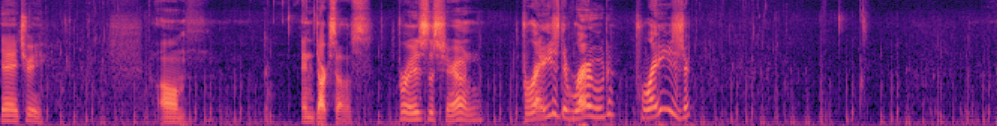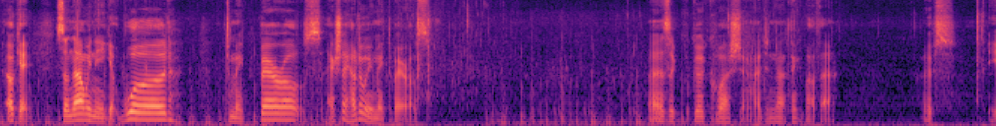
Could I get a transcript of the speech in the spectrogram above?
Yay, tree. Um, in Dark Souls. Praise the sun. Praise the road. Praise it. Okay, so now we need to get wood to make barrels. Actually, how do we make the barrels? That is a good question. I did not think about that. Oops. E.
